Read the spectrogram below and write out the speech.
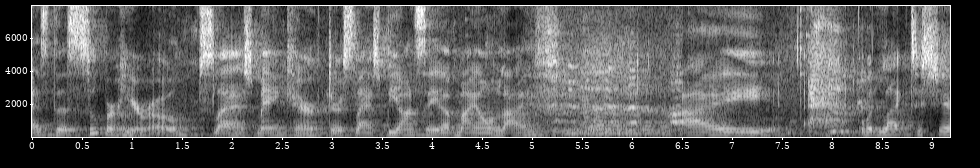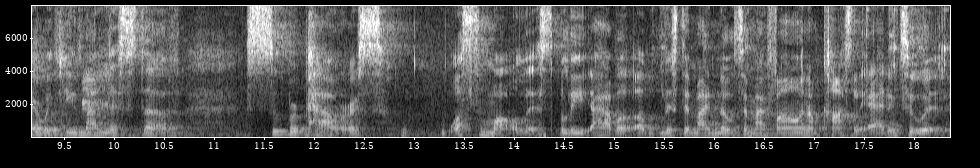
As the superhero slash main character slash Beyonce of my own life, I would like to share with you my list of superpowers. A small list. Believe I have a, a list in my notes in my phone. I'm constantly adding to it. I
